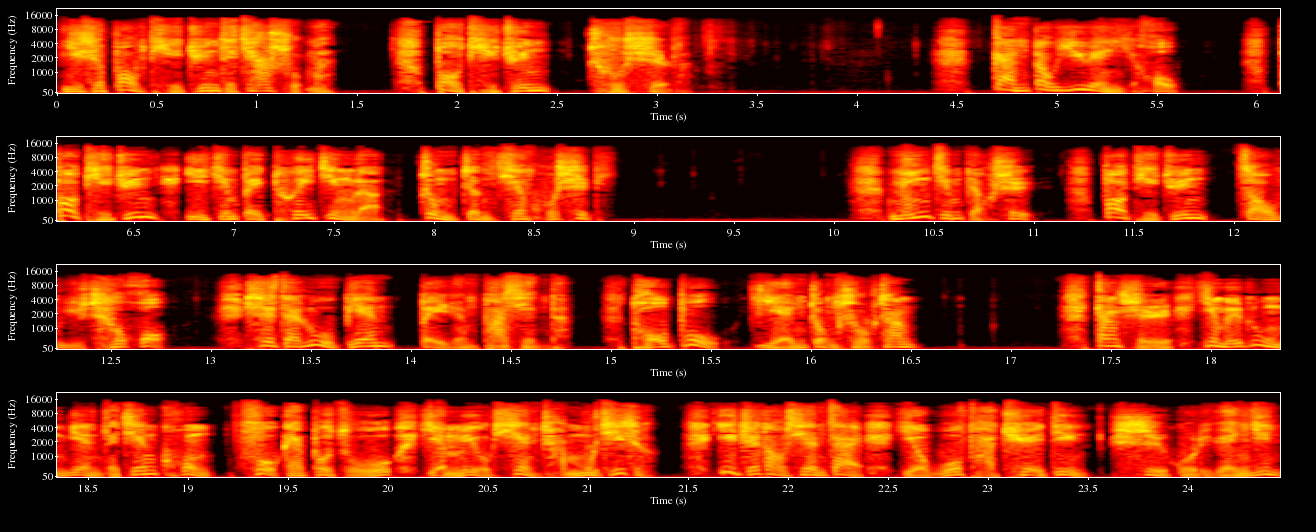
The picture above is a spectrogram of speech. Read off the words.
你是鲍铁军的家属吗？鲍铁军出事了。赶到医院以后。鲍铁军已经被推进了重症监护室里。民警表示，鲍铁军遭遇车祸，是在路边被人发现的，头部严重受伤。当时因为路面的监控覆盖不足，也没有现场目击者，一直到现在也无法确定事故的原因。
